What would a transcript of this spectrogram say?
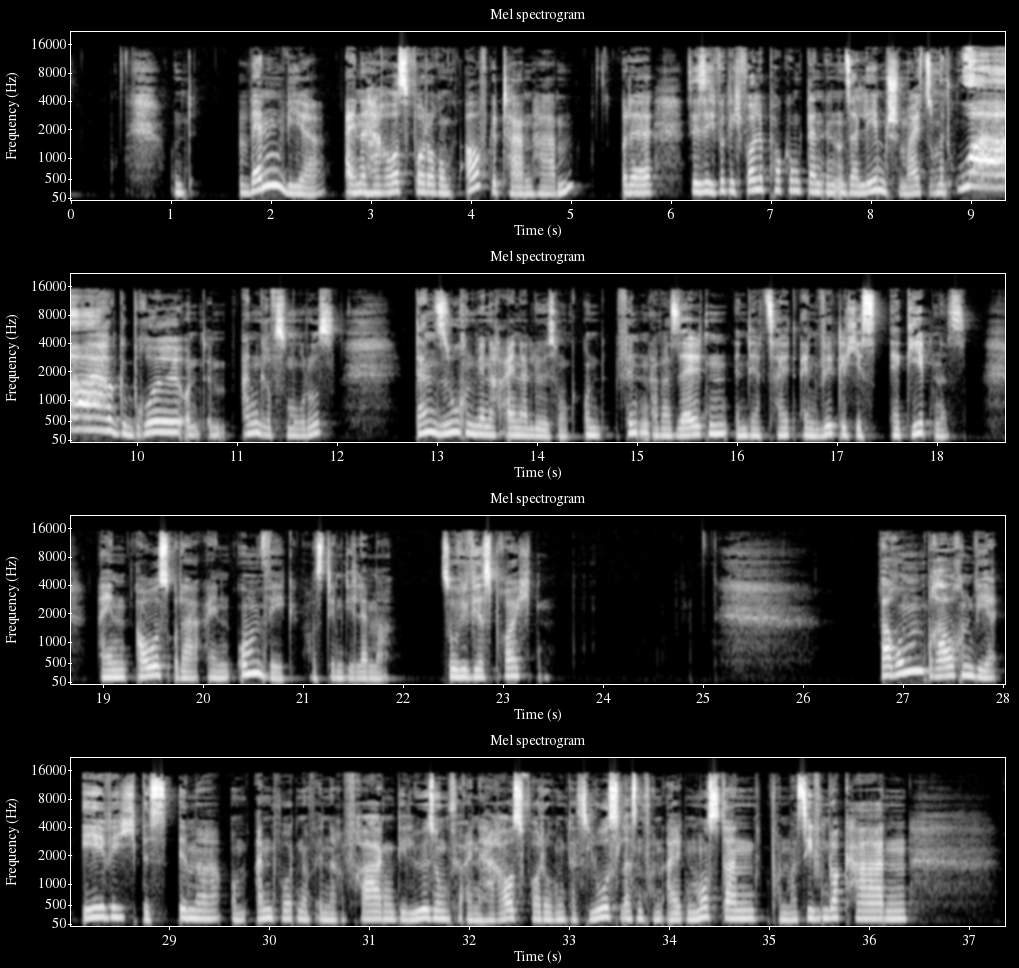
Und wenn wir eine Herausforderung aufgetan haben, oder sie sich wirklich volle Pockung dann in unser Leben schmeißt, so mit Uah! Gebrüll und im Angriffsmodus, dann suchen wir nach einer Lösung und finden aber selten in der Zeit ein wirkliches Ergebnis, einen Aus- oder einen Umweg aus dem Dilemma, so wie wir es bräuchten. Warum brauchen wir ewig bis immer, um Antworten auf innere Fragen, die Lösung für eine Herausforderung, das Loslassen von alten Mustern, von massiven Blockaden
